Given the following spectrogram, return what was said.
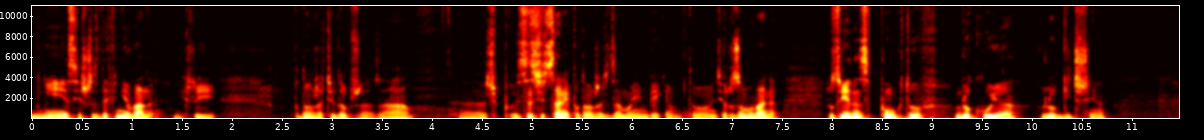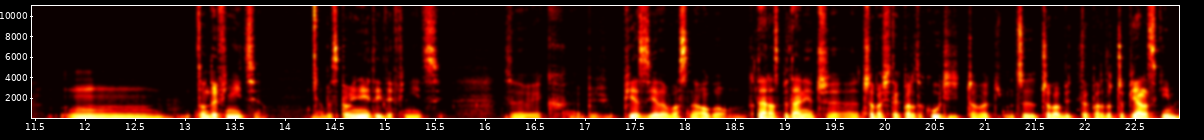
nie jest jeszcze zdefiniowany. Jeśli podążacie dobrze za, e, jesteście w stanie podążać za moim biegiem w tym momencie rozumowania. Po prostu jeden z punktów blokuje logicznie mm, tą definicję, jakby spełnienie tej definicji jak pies zjadał własny ogon. Teraz pytanie, czy trzeba się tak bardzo kłócić, trzeba, czy trzeba być tak bardzo czepialskim?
